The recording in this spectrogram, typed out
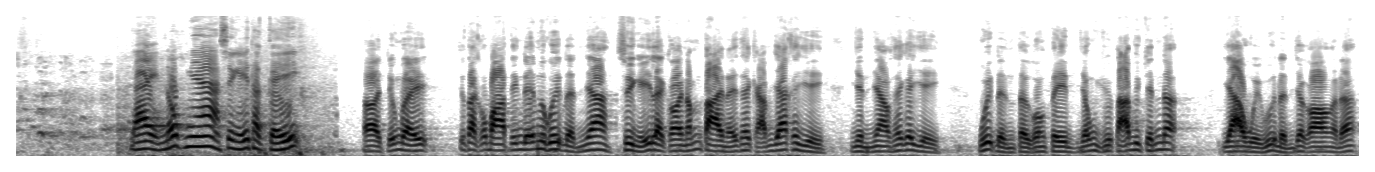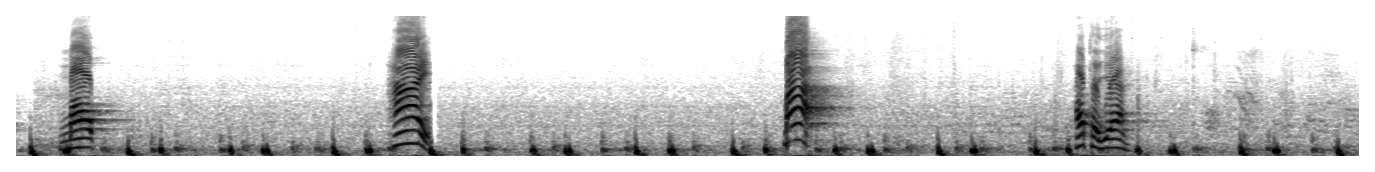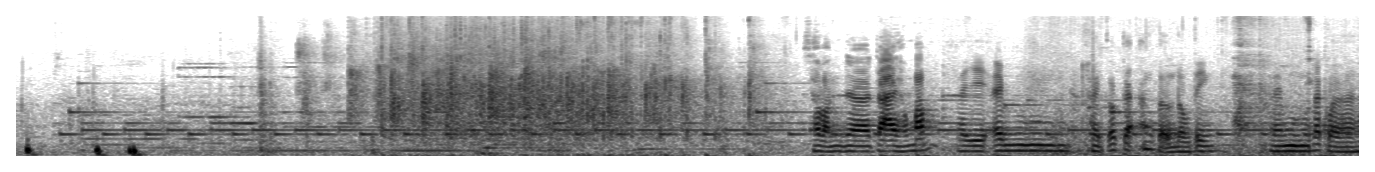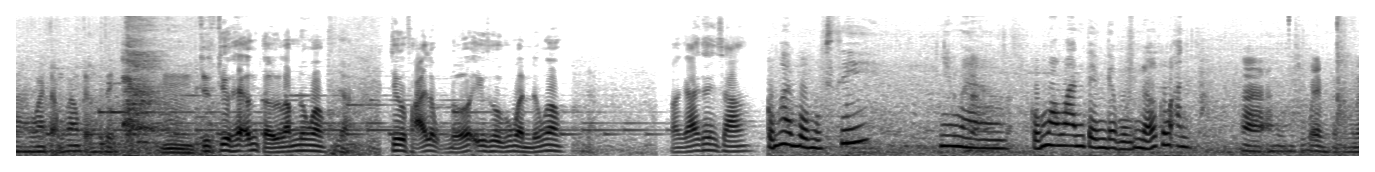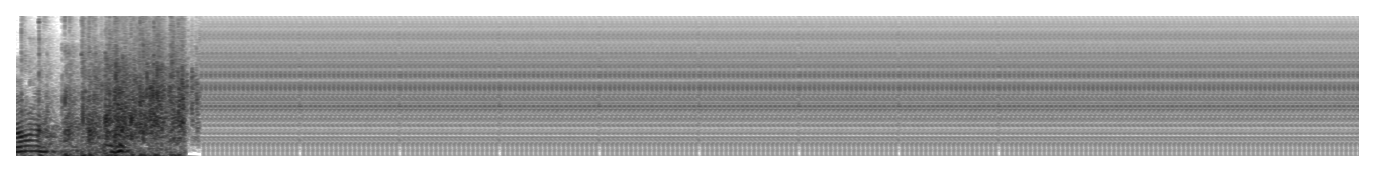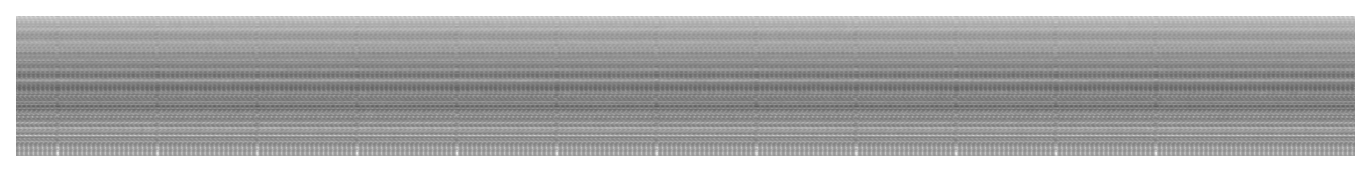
đây nút nha suy nghĩ thật kỹ. Rồi chuẩn bị. Chúng ta có 3 tiếng đếm mới quyết định nha. Suy nghĩ lại coi nắm tay này thấy cảm giác cái gì nhìn nhau thấy cái gì. Quyết định từ con tim giống như chú tám chú chín đó. Giao quyền quyết định cho con rồi đó. Một hai ba. Hết thời gian sao bạn ờ, trai không bấm? Tại vì em phải có cái ấn tượng đầu tiên. Em rất là quan trọng cái ấn tượng đầu tiên. Ừ, chưa chưa thấy ấn tượng lắm đúng không? Dạ. Chưa phải là một nửa yêu thương của mình đúng không? Bạn gái thấy sao? Cũng hơi buồn một xí Nhưng mà cũng mong anh tìm được một nửa của anh. À anh chúc em được một nửa của em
